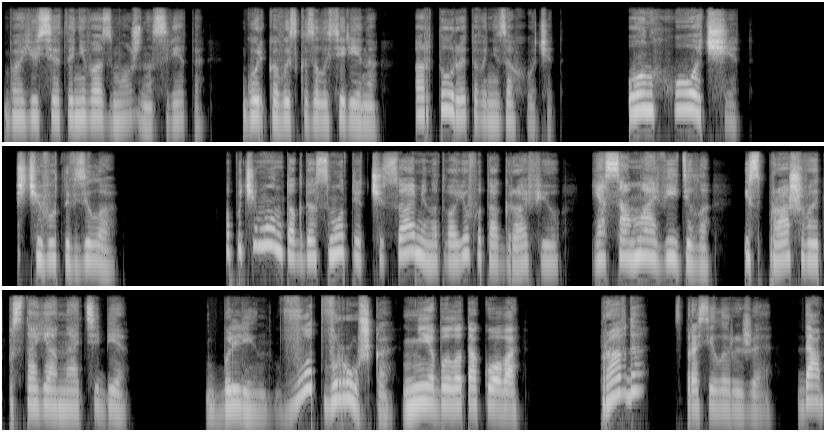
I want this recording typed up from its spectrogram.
«Боюсь, это невозможно, Света», — горько высказалась Ирина. «Артур этого не захочет». «Он хочет». «С чего ты взяла?» «А почему он тогда смотрит часами на твою фотографию? Я сама видела и спрашивает постоянно о тебе». «Блин, вот врушка! Не было такого!» «Правда?» — спросила рыжая. «Да».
